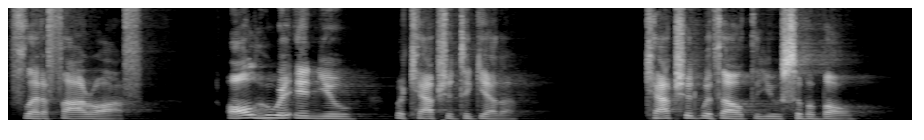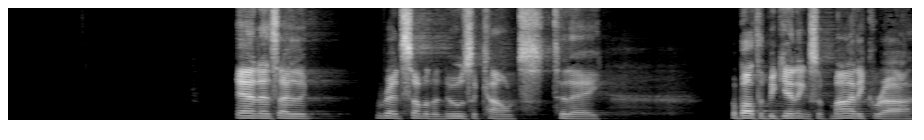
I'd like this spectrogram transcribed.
fled afar off. All who were in you were captured together, captured without the use of a bow. And as I read some of the news accounts today about the beginnings of Mardi Gras,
